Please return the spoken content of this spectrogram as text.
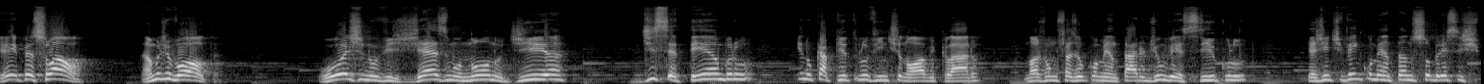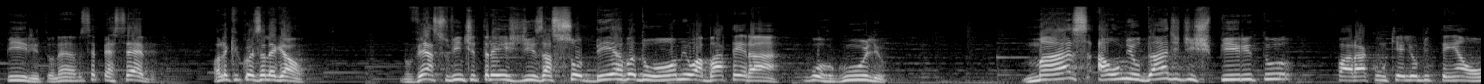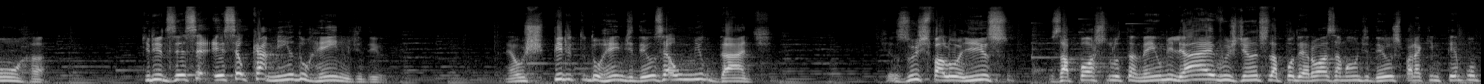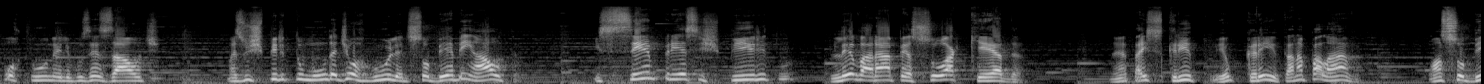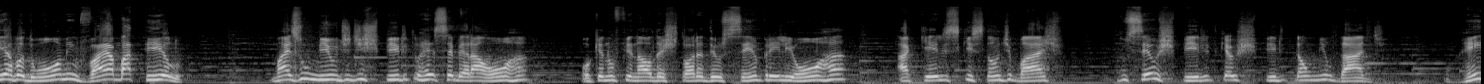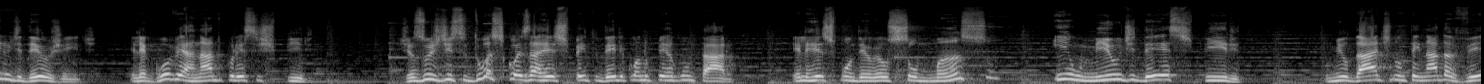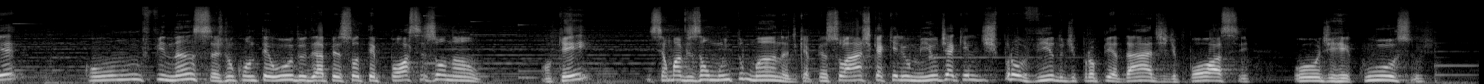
E aí, pessoal? Estamos de volta. Hoje, no 29 dia de setembro e no capítulo 29, claro, nós vamos fazer o um comentário de um versículo que a gente vem comentando sobre esse espírito, né? Você percebe? Olha que coisa legal. No verso 23 diz: A soberba do homem o abaterá, o orgulho, mas a humildade de espírito fará com que ele obtenha honra. Queridos, esse, esse é o caminho do reino de Deus. É, o espírito do reino de Deus é a humildade. Jesus falou isso, os apóstolos também. Humilhai-vos diante da poderosa mão de Deus, para que em tempo oportuno ele vos exalte. Mas o espírito do mundo é de orgulho, é de soberba em alta. E sempre esse espírito levará a pessoa à queda. Está né? Tá escrito, eu creio, está na palavra. Uma soberba do homem vai abatê-lo, mas humilde de espírito receberá honra, porque no final da história Deus sempre ele honra aqueles que estão debaixo do seu espírito, que é o espírito da humildade. O reino de Deus, gente, ele é governado por esse espírito. Jesus disse duas coisas a respeito dele quando perguntaram. Ele respondeu: Eu sou manso e humilde de espírito. Humildade não tem nada a ver com finanças no conteúdo da pessoa ter posses ou não, ok? Isso é uma visão muito humana, de que a pessoa acha que aquele humilde é aquele desprovido de propriedade, de posse ou de recursos.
